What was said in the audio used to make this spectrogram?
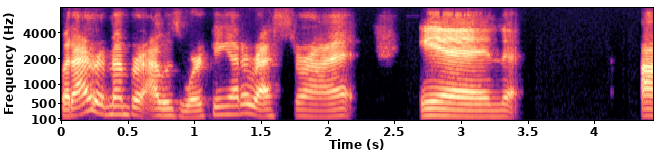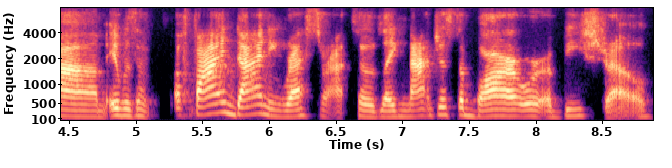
but i remember i was working at a restaurant and um, it was a, a fine dining restaurant so like not just a bar or a bistro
